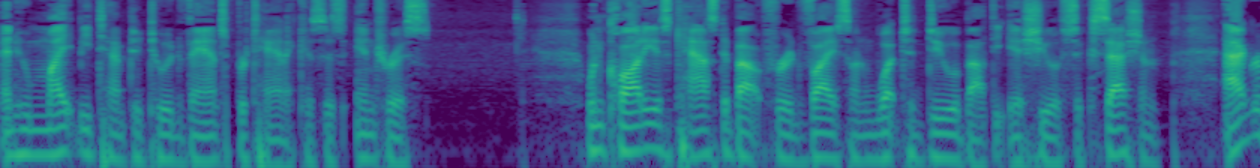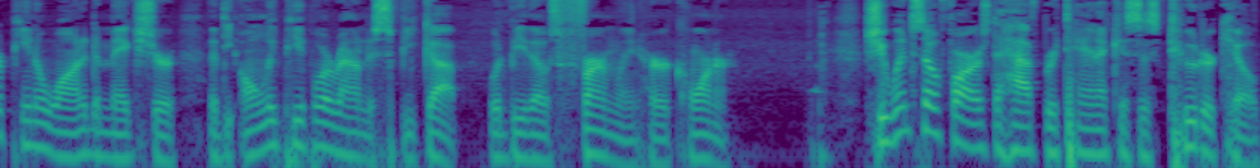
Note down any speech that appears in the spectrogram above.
and who might be tempted to advance Britannicus's interests. When Claudius cast about for advice on what to do about the issue of succession, Agrippina wanted to make sure that the only people around to speak up would be those firmly in her corner. She went so far as to have Britannicus's tutor killed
